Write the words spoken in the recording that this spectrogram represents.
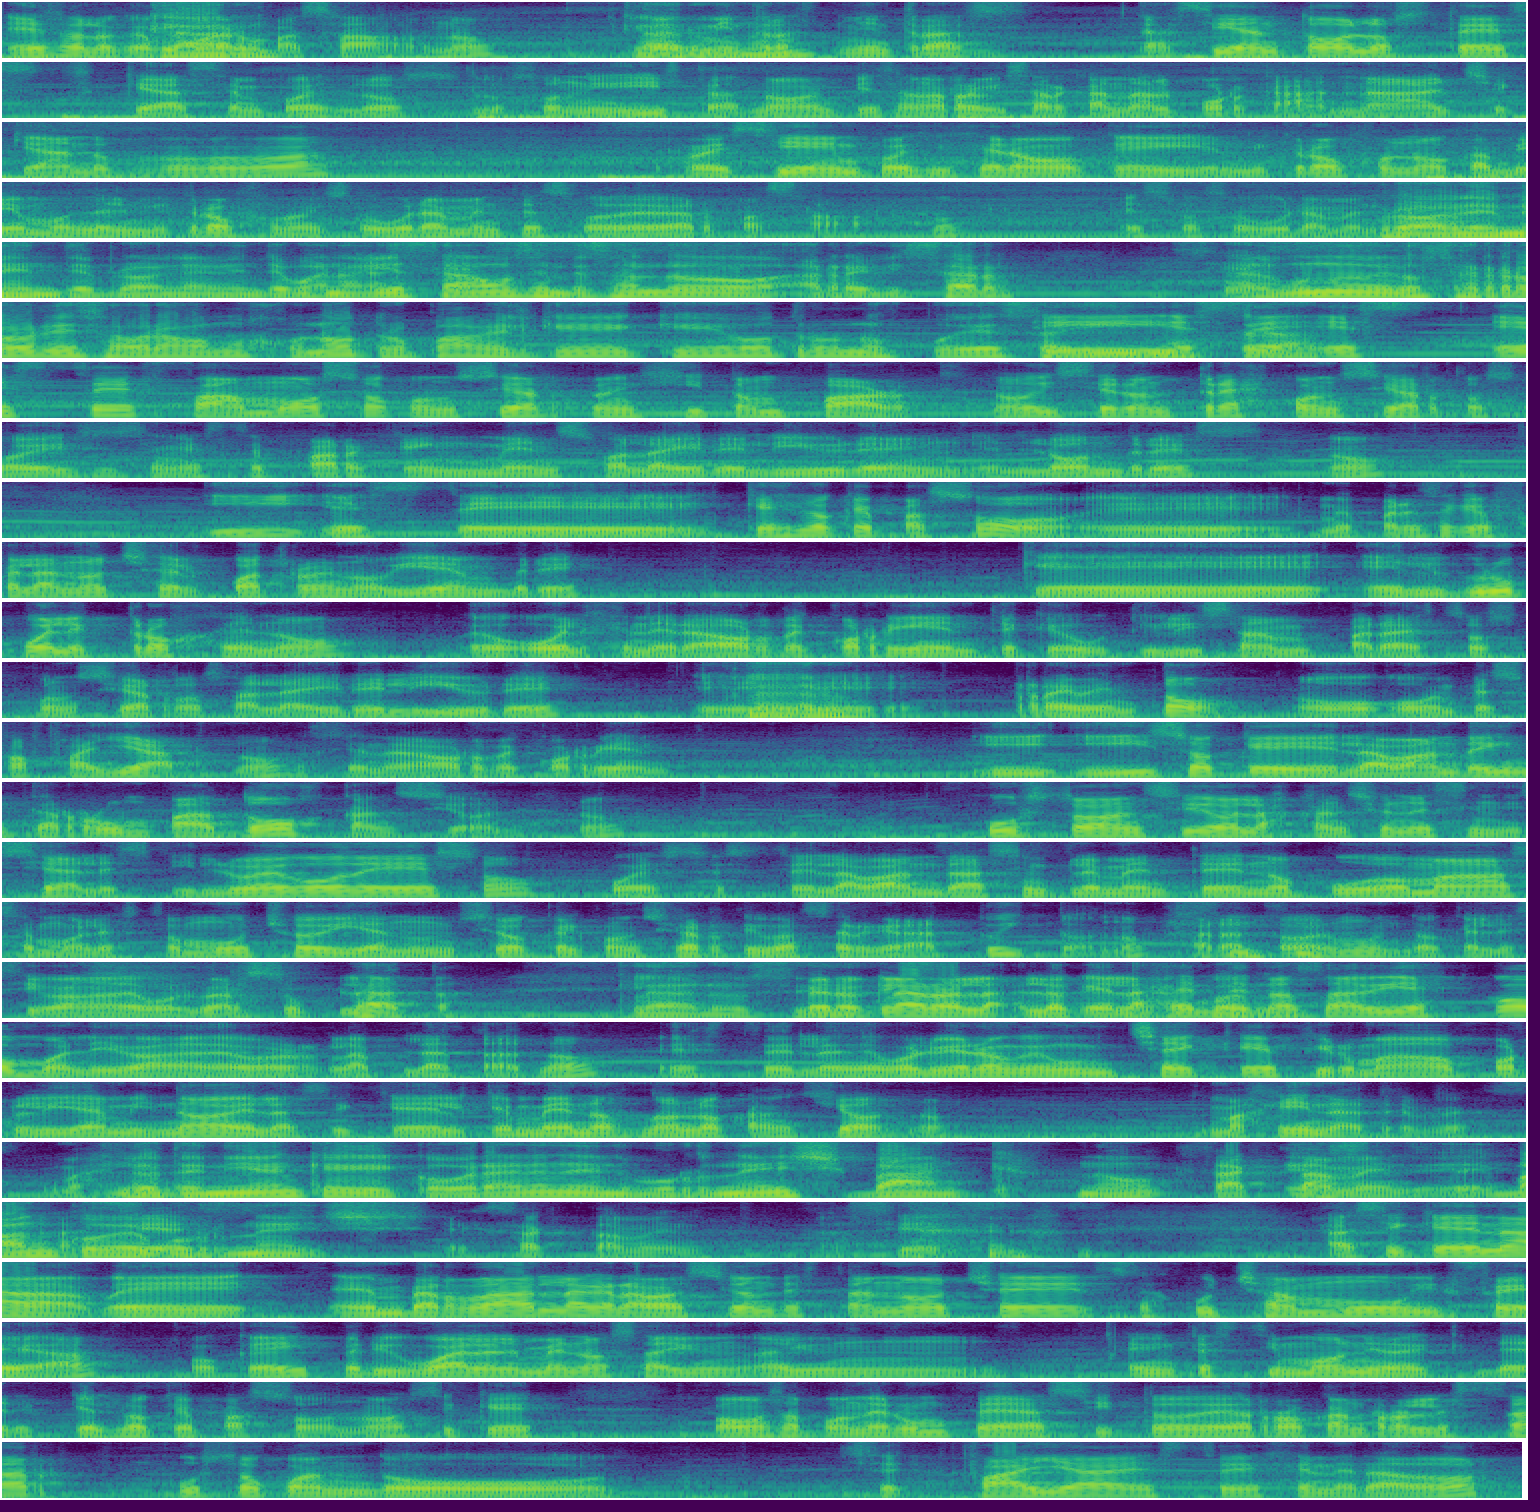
Eso es lo que puede Claro. haber pasado, ¿no? Claro, Entonces, mientras, ¿no? mientras hacían todos los tests que hacen pues los, los sonidistas, ¿no? Empiezan a revisar canal por canal, chequeando, pa, pa, pa, pa. Recién pues dijeron, ok, el micrófono, cambiémosle el micrófono y seguramente eso debe haber pasado, ¿no? Eso seguramente. Probablemente, probablemente. Bueno, ahí Así estábamos es. empezando a revisar algunos de los errores. Ahora vamos con otro, Pavel. ¿Qué, qué otro nos puedes ahí Sí, mostrar? este, es este famoso concierto en Heaton Park, ¿no? Hicieron tres conciertos Oasis en este parque inmenso al aire libre en, en Londres, ¿no? Y este, ¿qué es lo que pasó? Eh, me parece que fue la noche del 4 de noviembre que el grupo electrógeno o el generador de corriente que utilizan para estos conciertos al aire libre eh, Claro. reventó o, o empezó a fallar, ¿no? El generador de corriente. Y, y hizo que la banda interrumpa dos canciones, ¿no? Justo han sido las canciones iniciales. Y luego de eso, pues este, la banda simplemente no pudo más, se molestó mucho y anunció que el concierto iba a ser gratuito, ¿no? Para todo el mundo, que les iban a devolver su plata. Claro, sí. Pero claro, la- lo que la gente no sabía es cómo le iban a devolver la plata, ¿no? Este, les devolvieron en un cheque firmado por Liam y Noel, así que el que menos no lo canjeó, ¿no? Imagínate, pues. Lo tenían que cobrar en el Burnesh Bank, ¿no? Exactamente, Este, banco de es. Burnesh. Exactamente, así es. Así que nada, eh, en verdad la grabación de esta noche se escucha muy fea, ¿ok? Pero igual al menos hay un, hay un, hay un testimonio de, de qué es lo que pasó, ¿no? Así que vamos a poner un pedacito de Rock and Roll Star justo cuando se falla este generador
